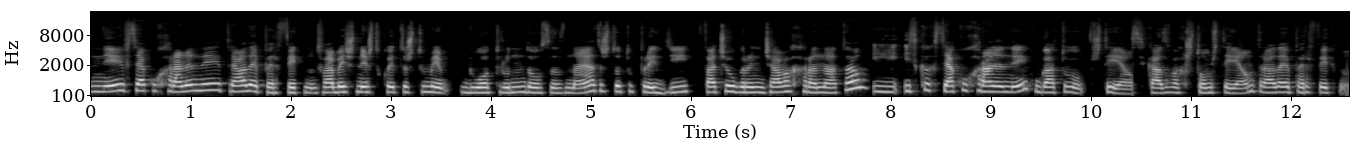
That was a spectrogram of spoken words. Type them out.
не всяко хранене трябва да е перфектно. Това беше нещо, което също ми е било трудно да осъзная, защото преди това, че ограничавах храната и исках всяко хранене, когато ще ям. Си казвах, щом ще ям, трябва да е перфектно.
